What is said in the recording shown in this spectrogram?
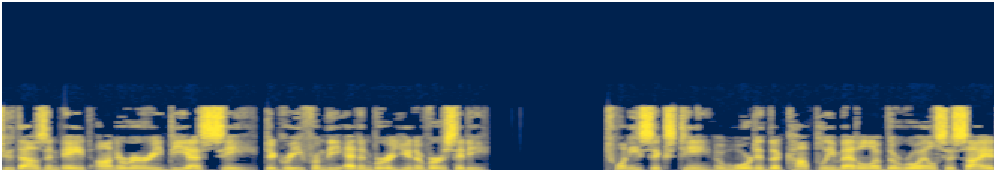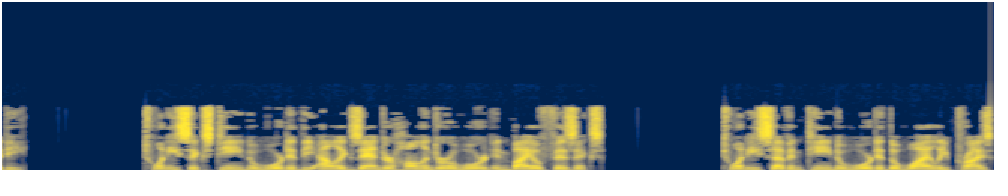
2008 Honorary DSc, degree from the Edinburgh University. 2016 awarded the Copley Medal of the Royal Society 2016 awarded the Alexander Hollaender Award in Biophysics. 2017 awarded the Wiley Prize.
